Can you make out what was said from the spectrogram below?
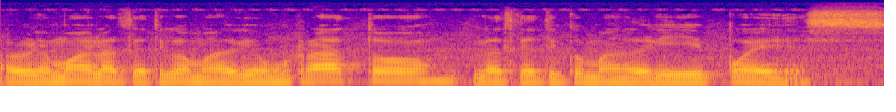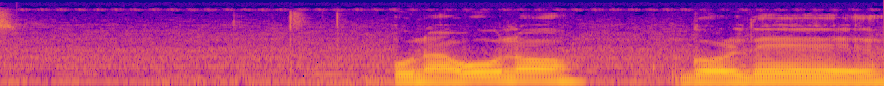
Hablemos del Atlético Madrid un rato. El Atlético Madrid, pues, 1 a 1 Gol de,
